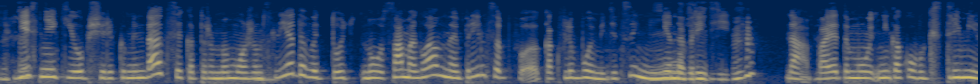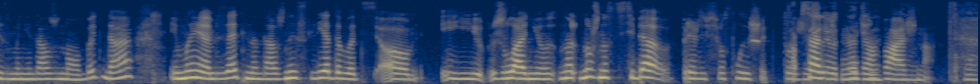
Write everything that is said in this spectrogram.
uh-huh. Есть некие общие рекомендации, которым мы можем uh-huh. следовать, но самое главное принцип, э, как в любой медицине, не, не навредить. Uh-huh. Да, поэтому никакого экстремизма не должно быть, да, и мы обязательно должны следовать э, и желанию, нужно себя прежде всего слышать, тоже Абсолютно, очень, да. очень важно. Да.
